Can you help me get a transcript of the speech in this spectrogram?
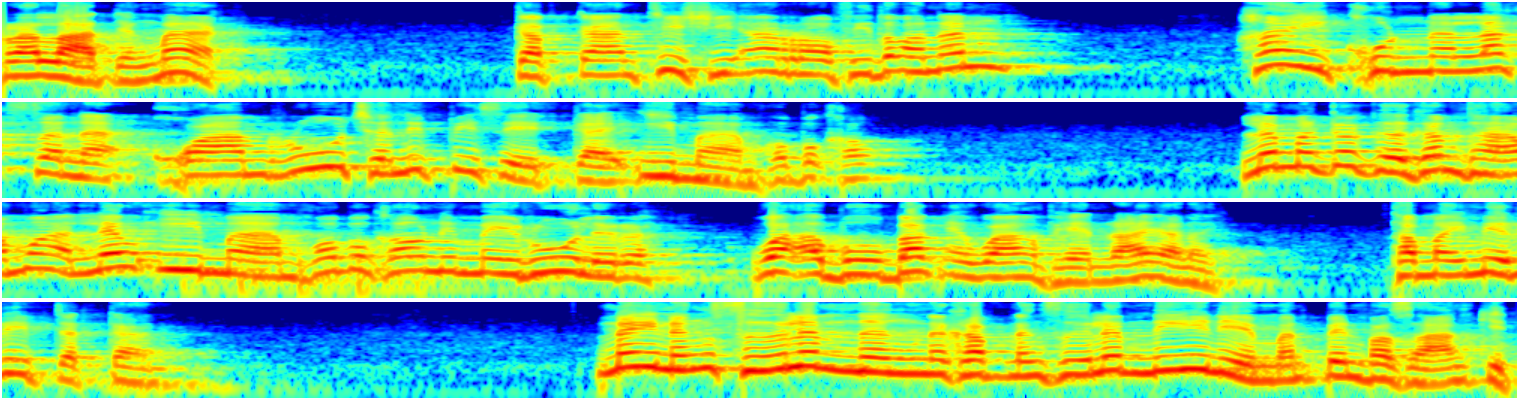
ประหลาดอย่างมาก กับการที่ชีอะรอฟิดอนั้น ให้คุณลักษณะความรู้ชนิดพิเศษแก่อิหม่ามของพวกเขา แล้วมันก็เกิดคำถามว่า แล้วอิหม่ามของพวกเขานี่ไม่รู้เลยหรอว่าอบูบักเนี่ยวางแผนร้ายอะไรทำไมไม่รีบจัดการ ในหนังสือเล่มหนึ่งนะครับ หนังสือเล่มนี้เนี่ยมันเป็นภาษาอังกฤษ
